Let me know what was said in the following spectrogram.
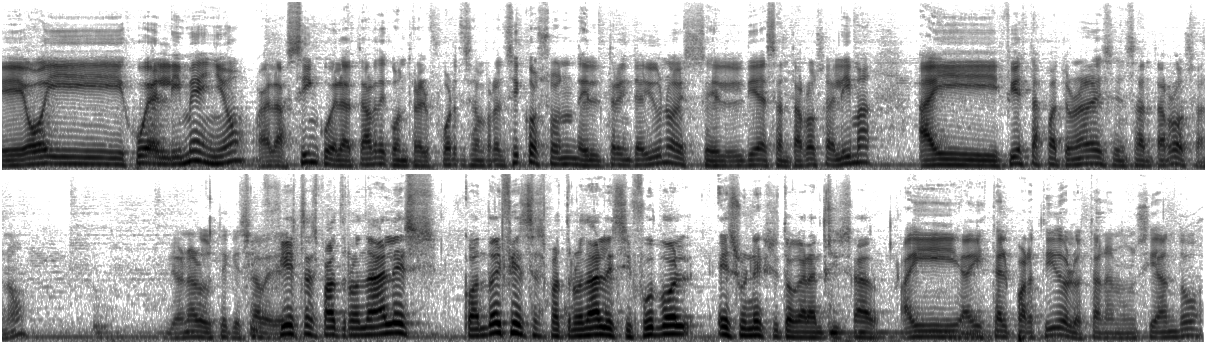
Eh, hoy juega el Limeño a las 5 de la tarde contra el Fuerte San Francisco. Son el 31, es el día de Santa Rosa de Lima. Hay fiestas patronales en Santa Rosa, ¿no? Leonardo, usted que sabe de Fiestas patronales, cuando hay fiestas patronales y fútbol, es un éxito garantizado. Ahí, ahí está el partido, lo están anunciando.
